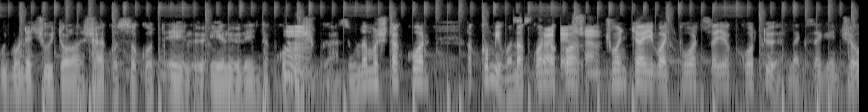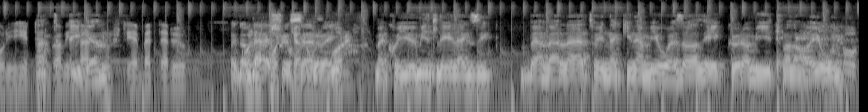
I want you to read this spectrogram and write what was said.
úgymond egy súlytalansághoz szokott élő, élőlényt akkor hmm. besugázunk. Na most akkor, akkor mi van? Akkor annak a csontjai vagy porcai akkor törnek szegény Csauri hirtelen hát gravitációs térbe terül. Meg a belső szervei, meg hogy ő mit lélegzik be, mert lehet, hogy neki nem jó ez a légkör, ami itt van a hajón.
